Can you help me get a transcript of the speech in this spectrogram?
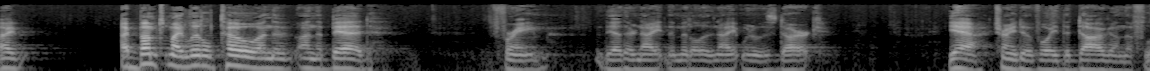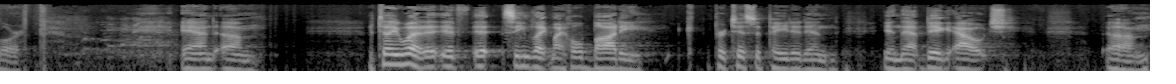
I, I bumped my little toe on the, on the bed frame the other night in the middle of the night when it was dark. Yeah, trying to avoid the dog on the floor. And um, I tell you what, it, it seemed like my whole body participated in in that big ouch. Um,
